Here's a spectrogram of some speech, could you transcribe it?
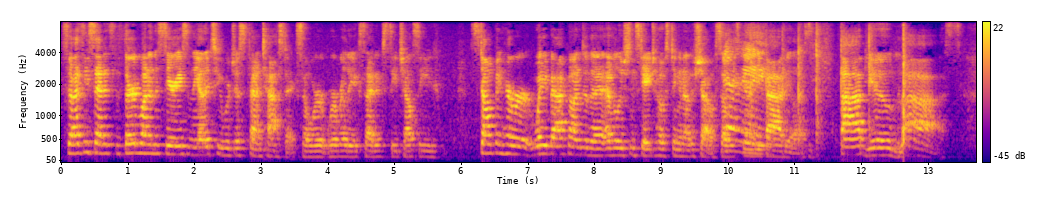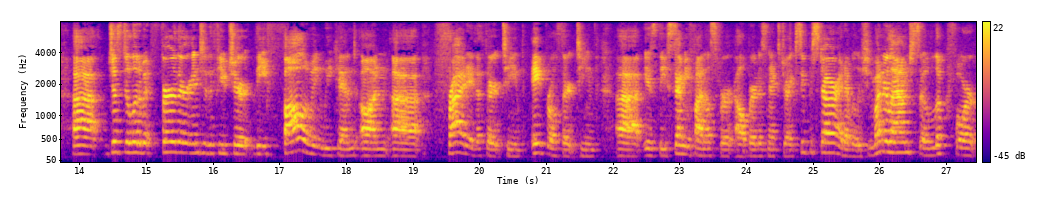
So as he said, it's the third one in the series, and the other two were just fantastic. So we're, we're really excited to see Chelsea stomping her way back onto the Evolution stage, hosting another show. So it's going to be fabulous, fabulous. Uh, just a little bit further into the future, the following weekend on uh, Friday the 13th, April 13th, uh, is the semifinals for Alberta's Next Drag Superstar at Evolution Wonder Lounge. So look for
